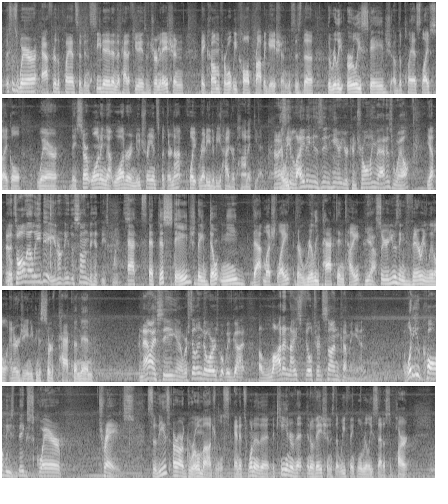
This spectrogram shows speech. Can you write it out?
This is where, after the plants have been seeded and have had a few days of germination, they come for what we call propagation. This is the, the really early stage of the plant's life cycle where they start wanting that water and nutrients, but they're not quite ready to be hydroponic yet. And I and see we, lighting is in here. You're controlling that as well. Yep. And it's all LED. You don't need the sun to hit these plants. At, at this stage, they don't need that much light. They're really packed in tight. Yeah. So you're using very little energy and you can just sort of pack them in. Now I see, you know, we're still indoors, but we've got a lot of nice filtered sun coming in. What do you call these big square trays? So these are our grow modules, and it's one of the, the key innovations that we think will really set us apart.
